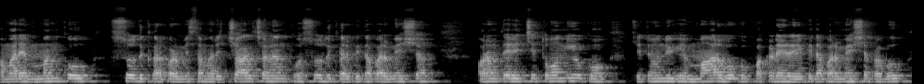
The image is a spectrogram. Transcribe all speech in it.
हमारे मन को शुद्ध कर, परमेश्वर, हमारे चाल चलन को शुद्ध कर, पिता परमेश्वर, और हम तेरी चितौनियों को, चितौनियों के मार्गों को पकड़े रहे, पिता परमेश्वर, प्रभु।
